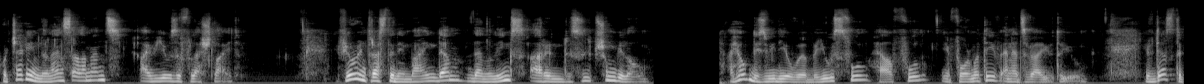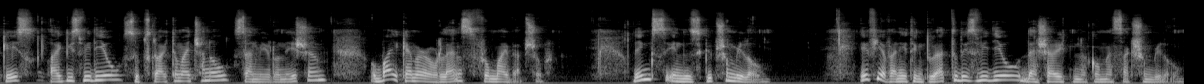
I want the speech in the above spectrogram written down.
For checking the lens elements, I've used a flashlight. If you're interested in buying them, then links are in the description below. I hope this video will be useful, helpful, informative and adds value to you. If that's the case, like this video, subscribe to my channel, send me a donation, or buy a camera or lens from my webshop. Links in the description below. If you have anything to add to this video, then share it in the comment section below.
